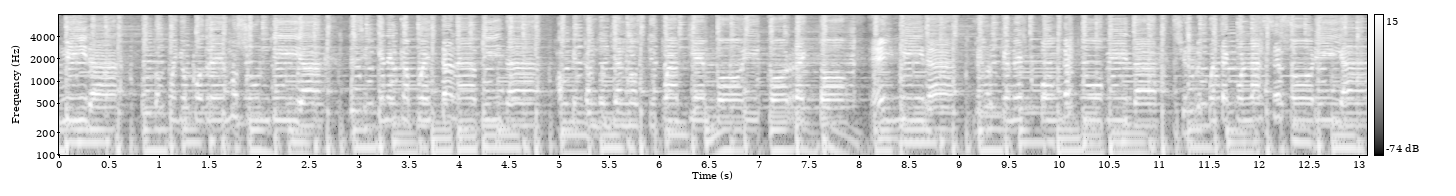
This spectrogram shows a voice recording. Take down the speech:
Mira, con tu apoyo podremos un día decir que en el campo está la vida, aplicando el diagnóstico a tiempo y correcto. Ey, mira, mejor que no expongas tu vida, siempre cuenta con la asesoría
